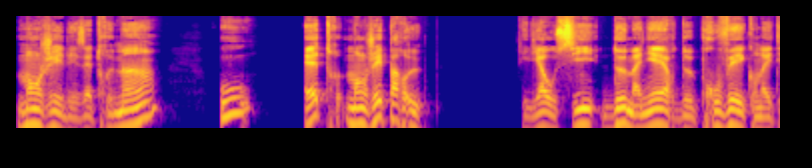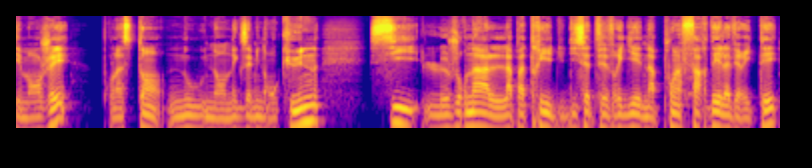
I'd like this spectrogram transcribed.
Manger des êtres humains ou être mangé par eux. Il y a aussi deux manières de prouver qu'on a été mangé. Pour l'instant, nous n'en examinerons qu'une. Si le journal La Patrie du 17 février n'a point fardé la vérité,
